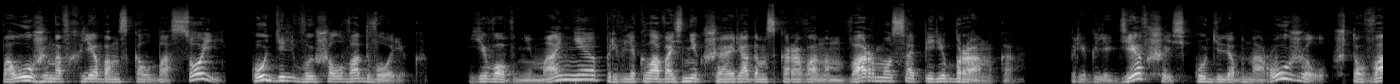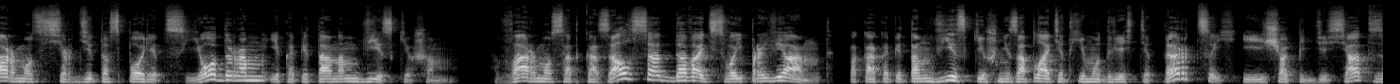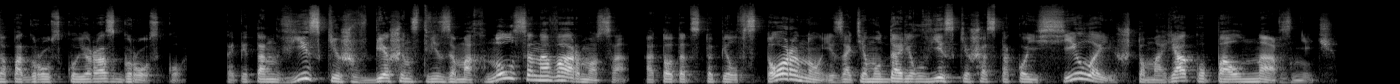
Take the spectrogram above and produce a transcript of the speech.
Поужинав хлебом с колбасой, Кугель вышел во дворик. Его внимание привлекла возникшая рядом с караваном Вармуса перебранка. Приглядевшись, Кугель обнаружил, что Вармус сердито спорит с Йодором и капитаном Вискишем. Вармус отказался отдавать свой провиант, пока капитан Вискиш не заплатит ему 200 терций и еще 50 за погрузку и разгрузку. Капитан Вискиш в бешенстве замахнулся на Вармуса, а тот отступил в сторону и затем ударил Вискиша с такой силой, что моряк упал навзничь.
